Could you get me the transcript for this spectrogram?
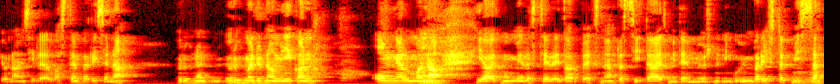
jonain sille lasten välisenä ryhmädynamiikan ongelmana. Mm. Ja että mun mielestä siellä ei tarpeeksi nähdä sitä, että miten myös ne niin kuin ympäristöt, missä mm.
